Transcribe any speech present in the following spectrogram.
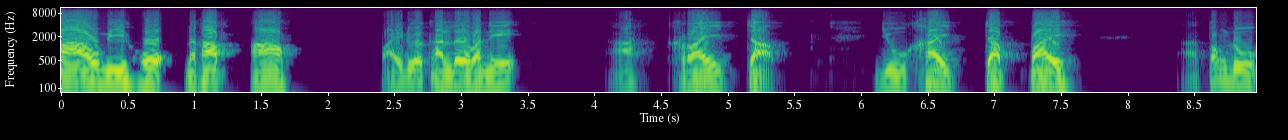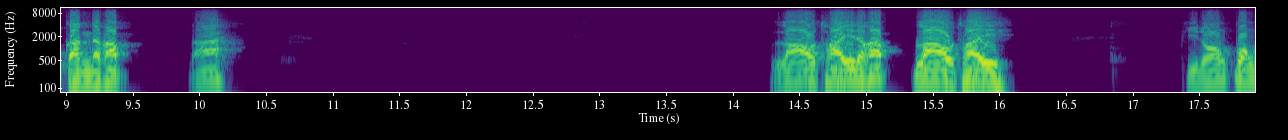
ลาวมีหกนะครับ เอา ไปด้วยกันเลยวันนี้อะใครจะอยู่ใครจับไปอะต้องดูกันนะครับนะลาวไทยนะครับลาวไทย พี่น้องปอง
